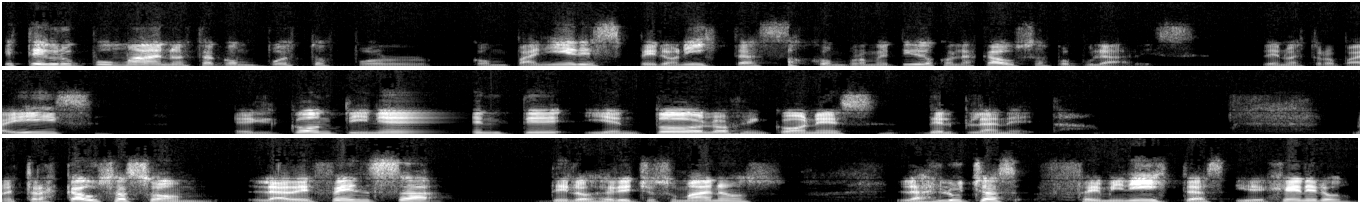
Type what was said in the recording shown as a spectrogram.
Este grupo humano está compuesto por compañeros peronistas comprometidos con las causas populares de nuestro país, el continente y en todos los rincones del planeta. Nuestras causas son la defensa de los derechos humanos, las luchas feministas y de género,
